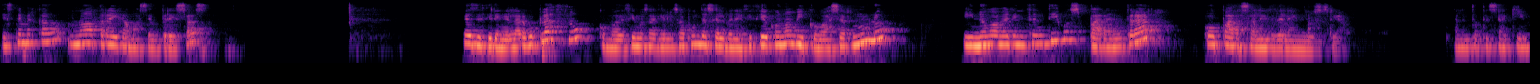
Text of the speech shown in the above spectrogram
este mercado no atraiga más empresas. Es decir, en el largo plazo, como decimos aquí en los apuntes, el beneficio económico va a ser nulo y no va a haber incentivos para entrar o para salir de la industria. Entonces aquí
